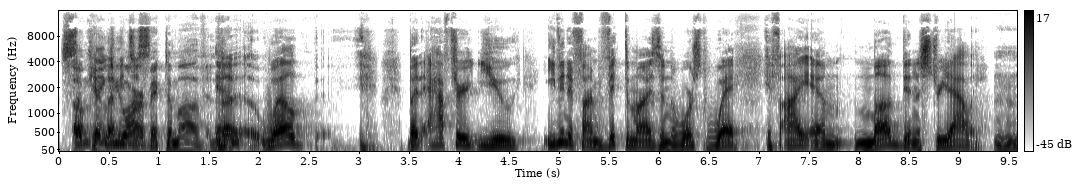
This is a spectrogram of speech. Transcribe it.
some Okay, things you are just- a victim of. And- The- well, but after you, even if I'm victimized in the worst way, if I am mugged in a street alley, mm-hmm.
